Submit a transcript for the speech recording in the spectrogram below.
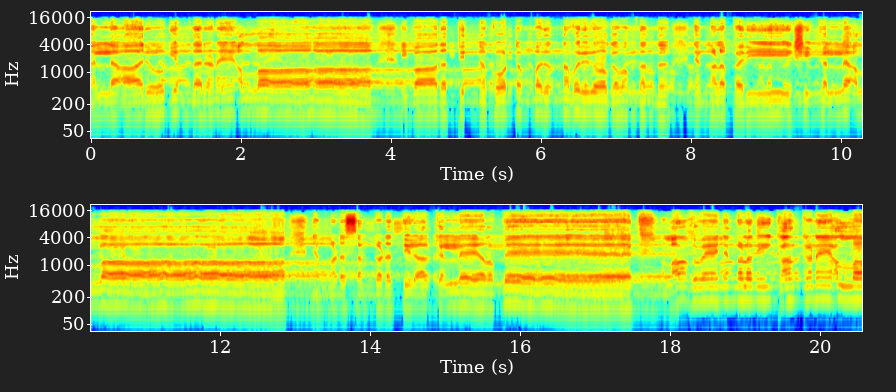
നല്ല ആരോഗ്യം തരണേ അല്ലാ. ഇബാദത്തിന് കോട്ടം വരുന്ന ഒരു രോഗവും തന്ന് ഞങ്ങളെ പരീക്ഷിക്കല്ല അല്ലാ. സങ്കടത്തിലാക്കല്ലേ റബ്ബേ അള്ളാഹുവേ ഞങ്ങളെ നീ കാക്കണേ അല്ലാ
